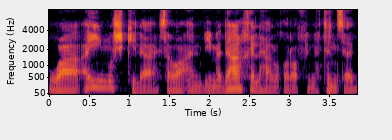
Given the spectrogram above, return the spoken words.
وأي مشكلة سواء بمداخل هالغرف إنها تنسد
